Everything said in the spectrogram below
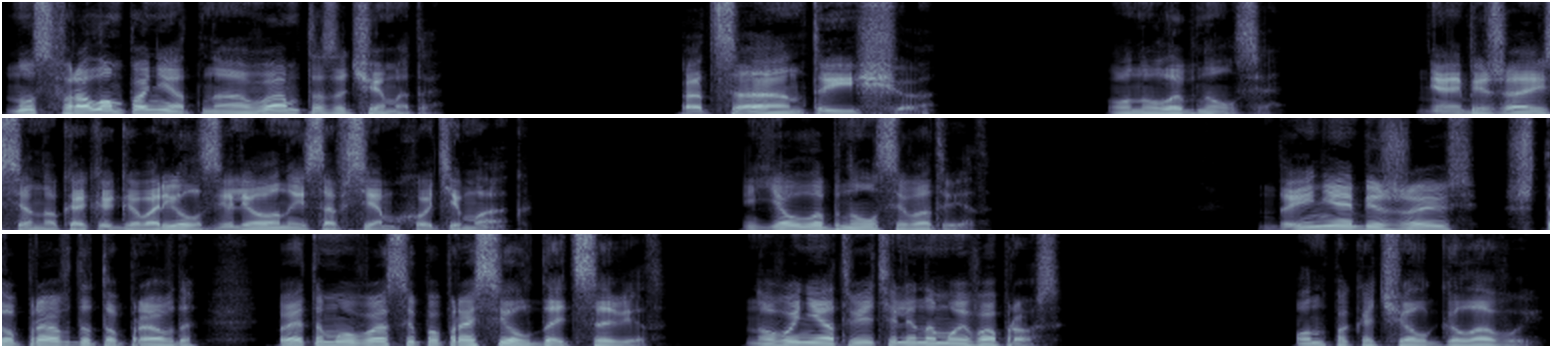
Ну, с Фролом понятно, а вам-то зачем это?» «Пацан ты еще!» Он улыбнулся. «Не обижайся, но, как и говорил, зеленый совсем, хоть и маг». Я улыбнулся в ответ. «Да и не обижаюсь. Что правда, то правда. Поэтому вас и попросил дать совет. Но вы не ответили на мой вопрос». Он покачал головой.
